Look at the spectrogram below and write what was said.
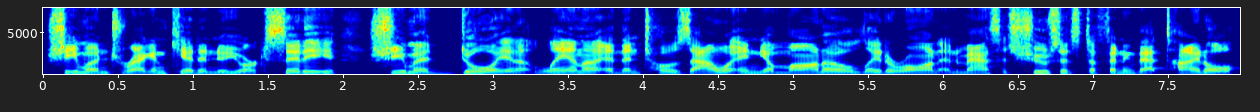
Shima and Dragon Kid in New York City, Shima and Doi in Atlanta, and then Tozawa and Yamato later on in Massachusetts defending that title.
